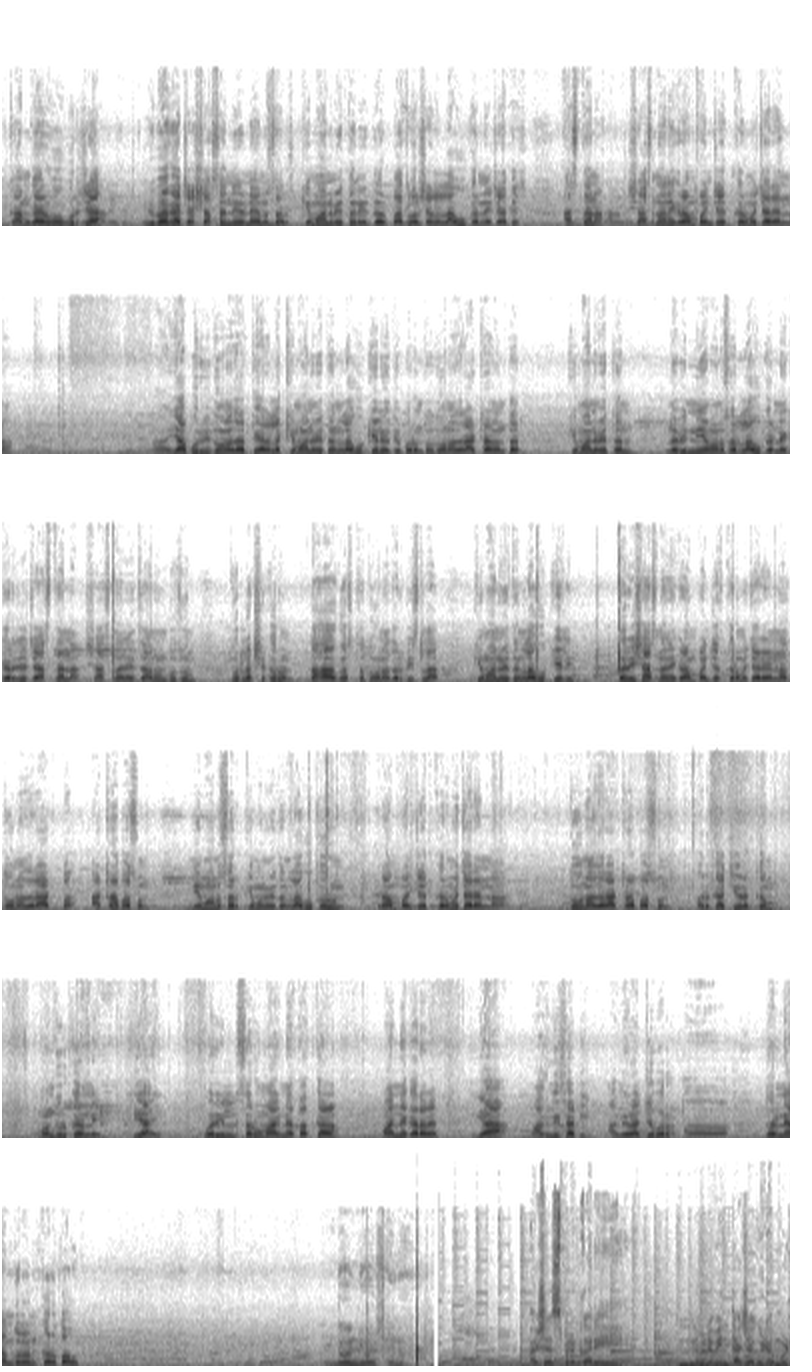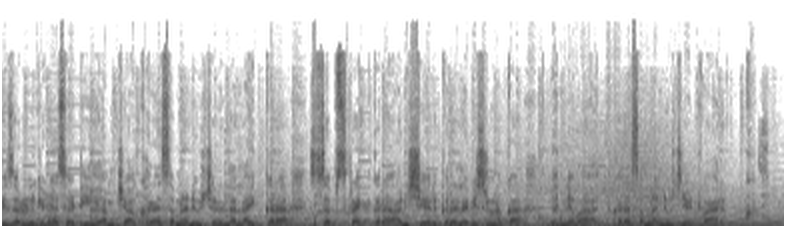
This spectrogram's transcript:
कामगार व ऊर्जा विभागाच्या शासन निर्णयानुसार किमान वेतन हे दर पाच वर्षाला लागू करण्याचे आदेश असताना शासनाने ग्रामपंचायत कर्मचाऱ्यांना यापूर्वी दोन हजार तेराला किमान वेतन लागू केले होते परंतु दोन हजार अठरानंतर किमान वेतन नवीन नियमानुसार लागू करणे गरजेचे असताना शासनाने जाणून बुजून दुर्लक्ष करून दहा ऑगस्ट दोन हजार वीसला किमान वेतन लागू केले. तरी शासनाने ग्रामपंचायत कर्मचाऱ्यांना दोन हजार आठ पा अठरापासून नियमानुसार किमान वेतन लागू करून ग्रामपंचायत कर्मचाऱ्यांना दोन हजार अठरापासून हरकाची रक्कम मंजूर करणे ही आहे. वरील सर्व मागण्या तात्काळ मान्य कराव्यात. या मागणीसाठी आम्ही राज्यभर धरणे आंदोलन करत आहोत. दोन दिवस आहे ना? अशाच प्रकारे नवनवीन ताज्या घडामोडी जाणून घेण्यासाठी आमच्या खऱ्या सामना न्यूज चॅनलला लाईक करा सबस्क्राईब करा आणि शेअर करायला विसरू नका. धन्यवाद. खरा सामना न्यूज नेटवर्क.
